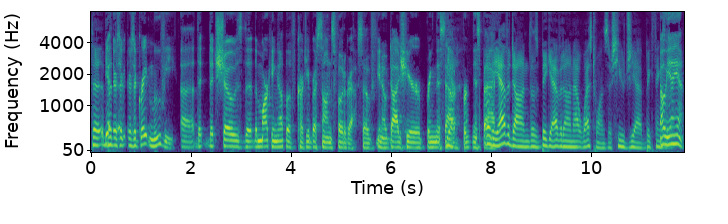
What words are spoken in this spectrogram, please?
the Yeah, there's a there's a great movie uh, that that shows the the marking up of Cartier-Bresson's photographs of you know dodge here, bring this out, Yeah. bring this oh back. the Avedon, those big Avedon out west ones. There's huge, yeah, big things. oh yeah, yeah,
